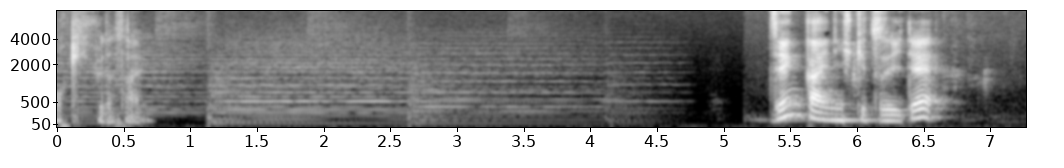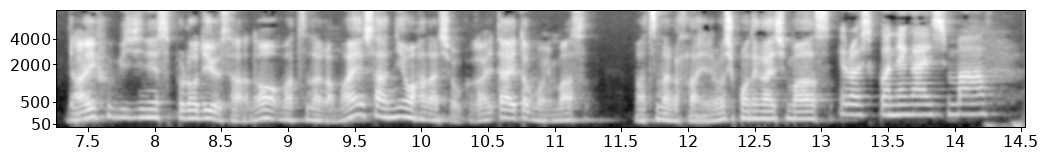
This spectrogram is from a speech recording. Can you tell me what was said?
お聞きください。前回に引き続いて、ライフビジネスプロデューサーの松永真由さんにお話を伺いたいと思います。松永さんよろしくお願いします。よろしくお願いします。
